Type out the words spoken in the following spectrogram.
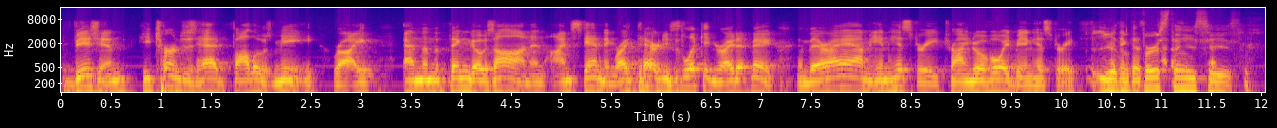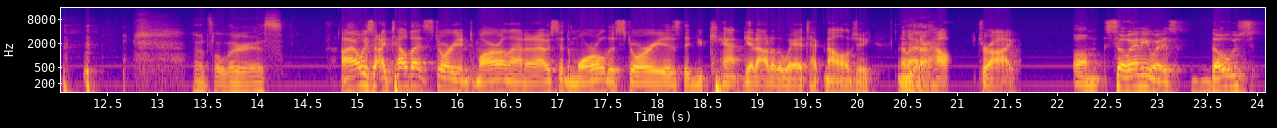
vision, he turns his head, follows me, right? And then the thing goes on, and I'm standing right there, and he's looking right at me. And there I am in history, trying to avoid being history. You're the first thing he sees. that's hilarious. I always I tell that story in Tomorrowland, and I always say the moral of the story is that you can't get out of the way of technology, no matter yeah. how you try. Um, so, anyways, those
